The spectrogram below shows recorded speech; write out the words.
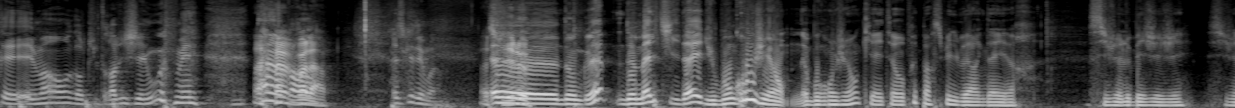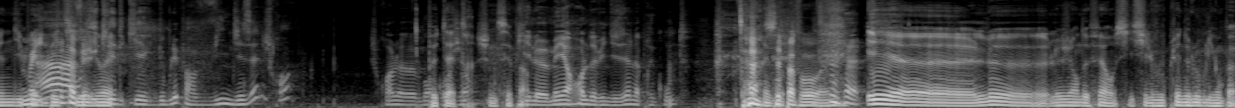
le est, est marrant quand tu le traduis chez nous, mais. Ah, voilà. Excusez-moi. Excusez-le. Euh, donc ouais, de Matilda et du Bon Gros Géant. Le Bon Gros Géant qui a été repris par Spielberg d'ailleurs. Si je le BGG, si je ne dis pas Oui, de Ah, bêtises, qui, ouais. est, qui est doublé par Vin Diesel, je crois. Je crois le bon Peut-être, géant, je ne sais pas. Qui est le meilleur rôle de Vin Diesel après Groot. c'est pas faux. ouais. Et euh, le, le géant de fer aussi, s'il vous plaît, ne l'oublions pas.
